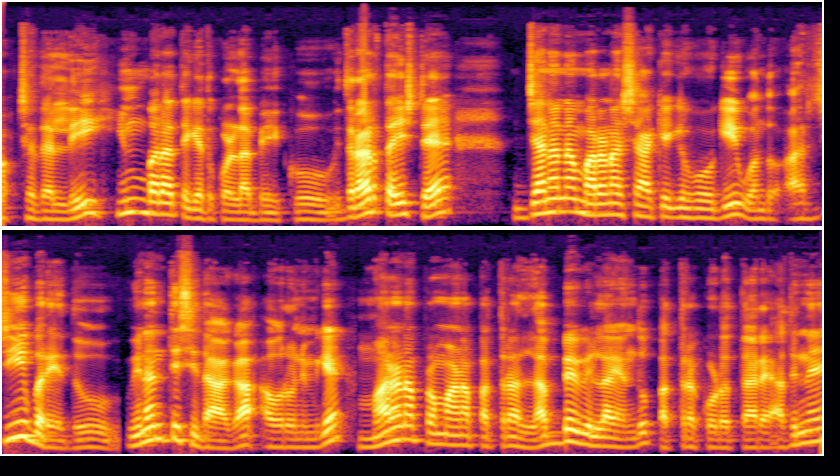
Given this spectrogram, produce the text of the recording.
ಪಕ್ಷದಲ್ಲಿ ಹಿಂಬರ ತೆಗೆದುಕೊಳ್ಳಬೇಕು. ಇದರ ಅರ್ಥ ಇಷ್ಟೇ ಜನನ ಮರಣ ಶಾಖೆಗೆ ಹೋಗಿ ಒಂದು ಅರ್ಜಿ ಬರೆದು ವಿನಂತಿಸಿದಾಗ ಅವರು ನಿಮಗೆ ಮರಣ ಪ್ರಮಾಣ ಪತ್ರ ಲಭ್ಯವಿಲ್ಲ ಎಂದು ಪತ್ರ ಕೊಡುತ್ತಾರೆ. ಅದನ್ನೇ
